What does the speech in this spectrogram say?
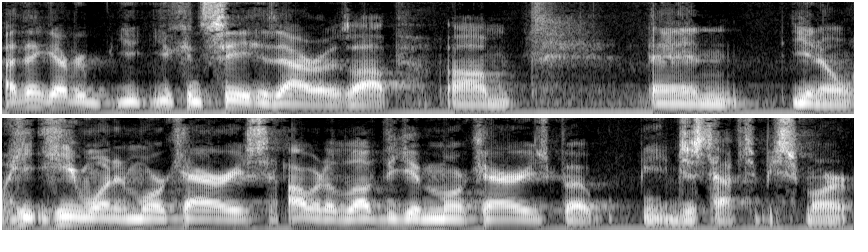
I think every you, you can see his arrows up, um, and you know, he, he wanted more carries. I would have loved to give him more carries, but you just have to be smart.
